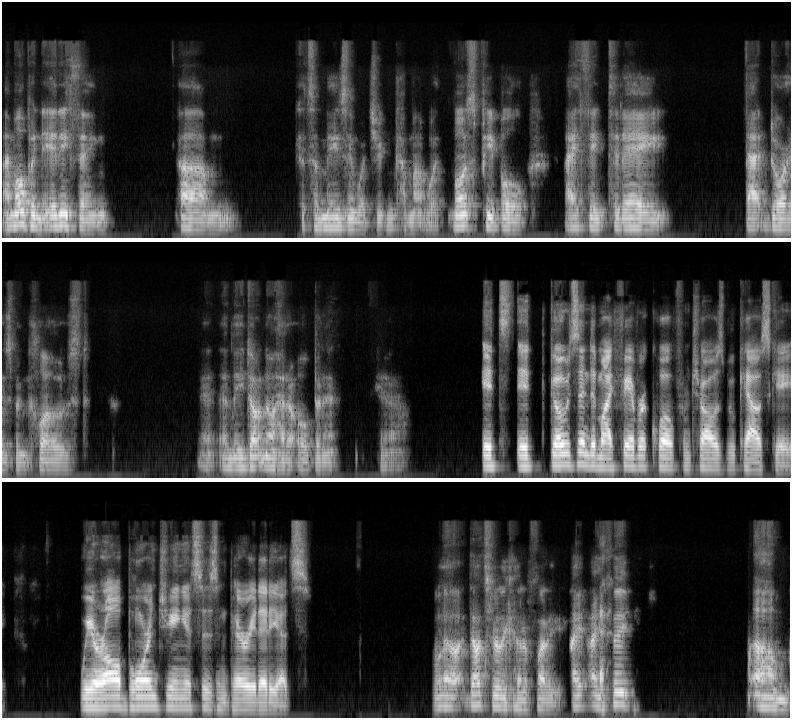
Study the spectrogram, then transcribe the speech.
I'm open to anything, um, it's amazing what you can come up with. Most people, I think today, that door has been closed, and, and they don't know how to open it. Yeah, it's it goes into my favorite quote from Charles Bukowski: "We are all born geniuses and buried idiots." Well, that's really kind of funny. I, I think, um,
